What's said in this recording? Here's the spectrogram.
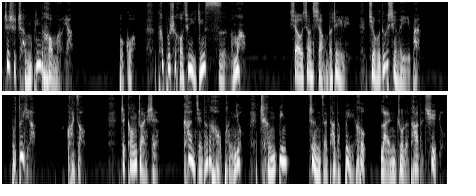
这是陈斌的号码呀。不过他不是好像已经死了吗？小象想到这里，酒都醒了一半。不对呀，快走！这刚转身，看见他的好朋友陈斌正在他的背后拦住了他的去路。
